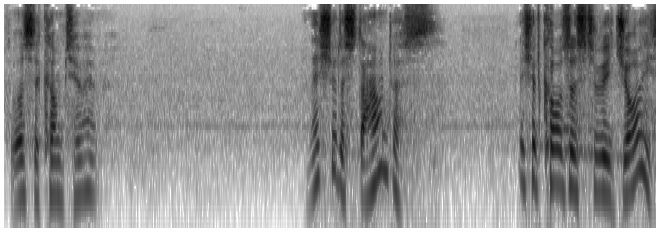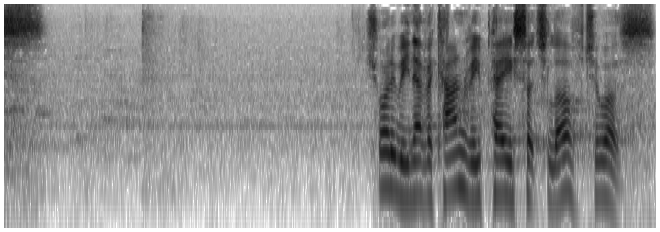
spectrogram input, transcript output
for us to come to him. This should astound us. This should cause us to rejoice. Surely we never can repay such love to us.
